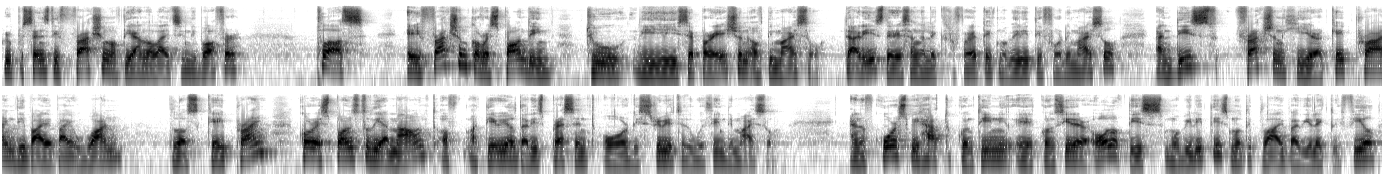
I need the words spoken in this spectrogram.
represents the fraction of the analytes in the buffer, plus a fraction corresponding to the separation of the micelle. That is, there is an electrophoretic mobility for the micelle, and this fraction here, k prime divided by 1 plus k prime corresponds to the amount of material that is present or distributed within the micelle. And of course, we have to continue uh, consider all of these mobilities multiplied by the electric field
